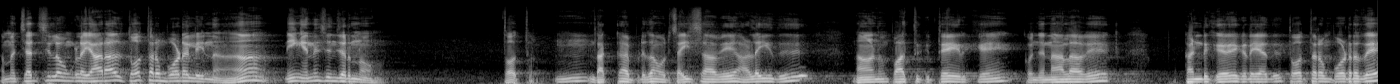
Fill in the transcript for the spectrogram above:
நம்ம சர்ச்சில் உங்களை யாராவது தோத்திரம் போடலைன்னா நீங்கள் என்ன செஞ்சிடணும் தோத்திரம். ம் இந்த அக்கா இப்படி தான் ஒரு சைஸாகவே அலையுது. நானும் பார்த்துக்கிட்டே இருக்கேன். கொஞ்ச நாளாகவே கண்டுக்கவே கிடையாது. தோத்திரம் போடுறதே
